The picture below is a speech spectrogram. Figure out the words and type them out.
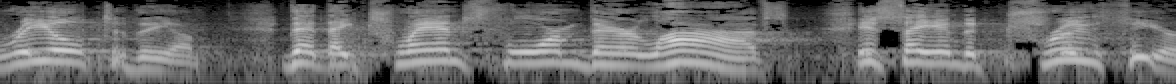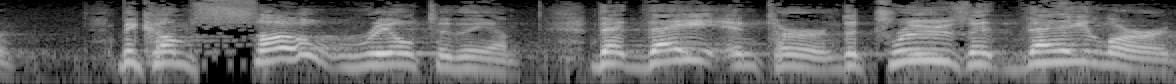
real to them that they transform their lives. It's saying the truth here becomes so real to them that they, in turn, the truths that they learn,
